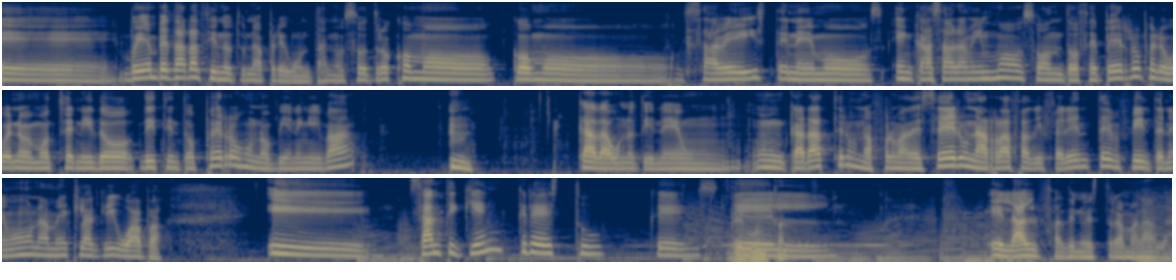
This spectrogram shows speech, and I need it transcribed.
eh, voy a empezar haciéndote una pregunta. Nosotros, como, como sabéis, tenemos en casa ahora mismo son 12 perros, pero bueno, hemos tenido distintos perros, unos vienen y van. Cada uno tiene un, carácter, una forma de ser, una raza diferente, en fin, tenemos una mezcla aquí guapa. Y Santi, ¿quién crees tú que es el, el alfa de nuestra manada?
